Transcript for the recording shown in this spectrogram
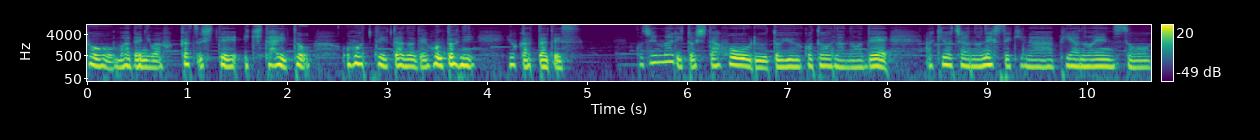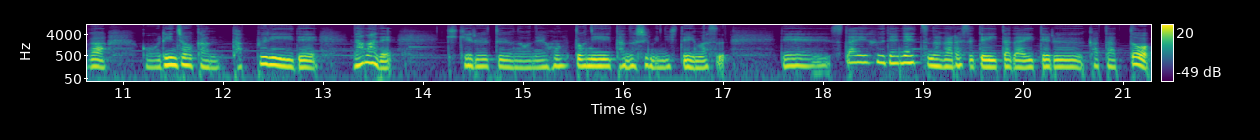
今日までには復活していきたいと思っていたので本当に良かったです。こじんまりとしたホールということなので秋代ちゃんのね素敵なピアノ演奏がこう臨場感たっぷりで生で聴けるというのをね本当に楽しみにしています。でスタイフでねつながらせていただいてる方と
